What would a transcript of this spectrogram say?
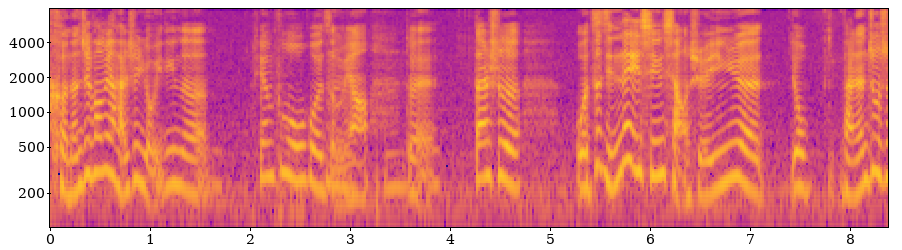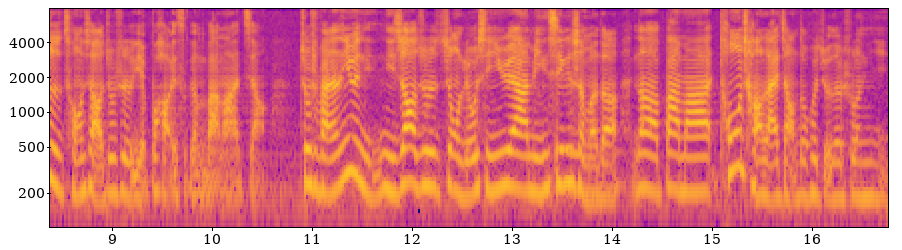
可能这方面还是有一定的天赋或者怎么样。对，但是我自己内心想学音乐，又反正就是从小就是也不好意思跟爸妈讲。就是反正因为你你知道，就是这种流行音乐啊、明星什么的，那爸妈通常来讲都会觉得说你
